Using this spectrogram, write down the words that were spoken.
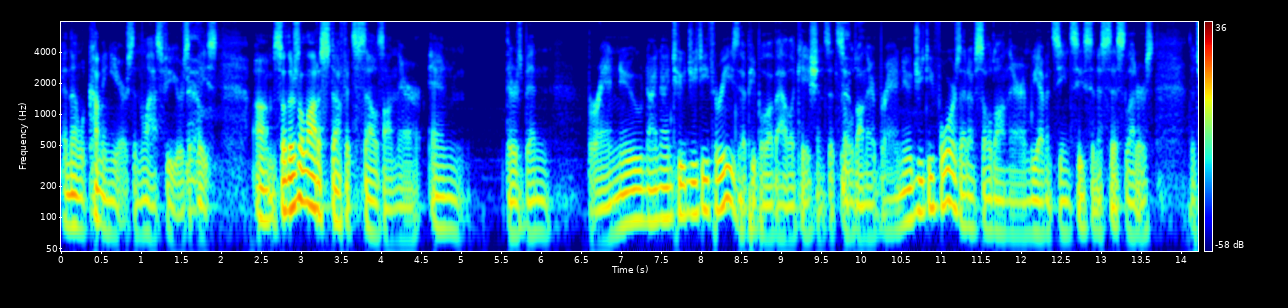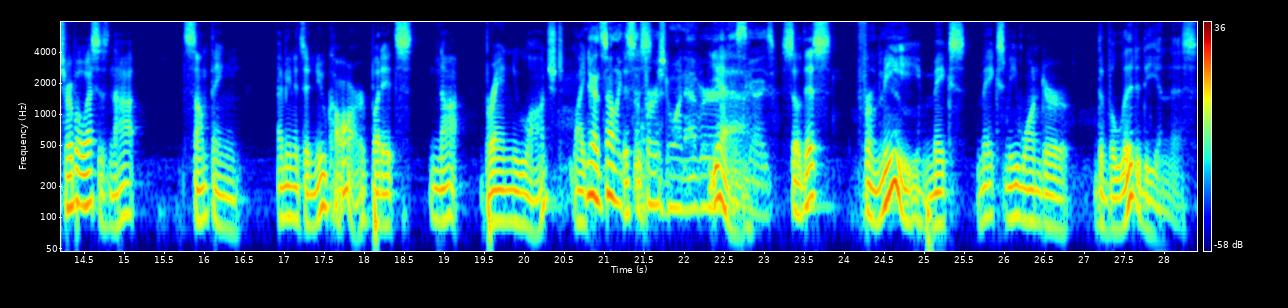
in the coming years, in the last few years at least. Um, so there's a lot of stuff it sells on there, and there's been brand new 992 GT3s that people have allocations that sold on there, brand new GT4s that have sold on there, and we haven't seen cease and assist letters. The Turbo S is not something. I mean, it's a new car, but it's not brand new launched. Like Yeah, it's not like this it's the is first one ever. yeah. This guy's So this for me makes makes me wonder the validity in this.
